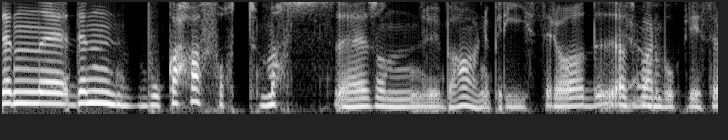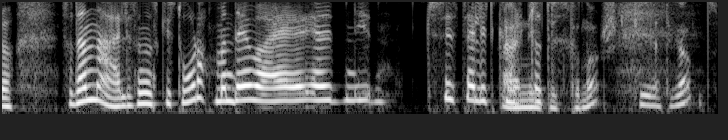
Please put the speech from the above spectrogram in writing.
den, den boka har fått masse sånn barnepriser og altså barnebokpriser, og, så den er liksom ganske stor, da. Men det var jeg, jeg syns det er litt Er den kult. gitt ut på norsk i etterkant?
